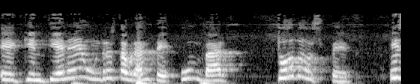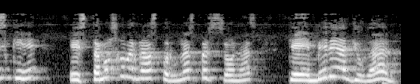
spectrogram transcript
eh, quien tiene un restaurante, un bar, todos, Pep, es que estamos gobernados por unas personas que en vez de ayudar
